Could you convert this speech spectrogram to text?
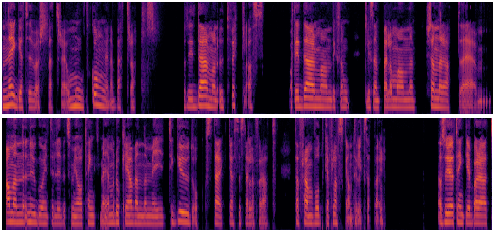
negativa bättre och motgångarna bättre. Att det är där man utvecklas. Och det är där man liksom, till exempel om man känner att eh, ja, men nu går inte livet som jag har tänkt mig, ja, men då kan jag vända mig till Gud och stärkas istället för att ta fram vodkaflaskan till exempel. Alltså jag tänker bara att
